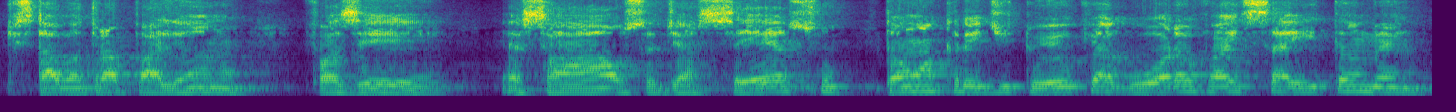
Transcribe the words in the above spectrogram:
que estavam atrapalhando fazer essa alça de acesso. Então acredito eu que agora vai sair também.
